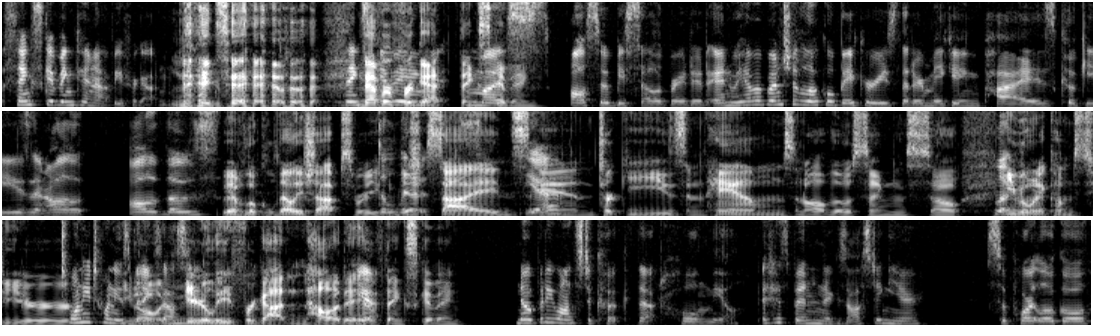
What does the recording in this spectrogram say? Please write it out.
Thanksgiving cannot be forgotten. Never forget Thanksgiving. Must also be celebrated, and we have a bunch of local bakeries that are making pies, cookies, and all all of those. We have local deli shops where you can get sides Yeah. and turkeys and hams and all of those things. So Look, even when it comes to your 2020 's you know nearly forgotten holiday Yeah. of Thanksgiving, Nobody wants to cook that whole meal. It has been an exhausting year. Support local,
